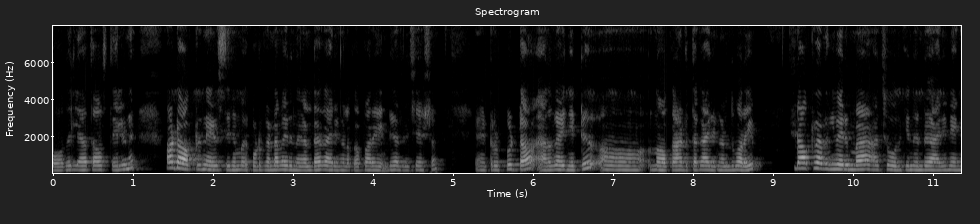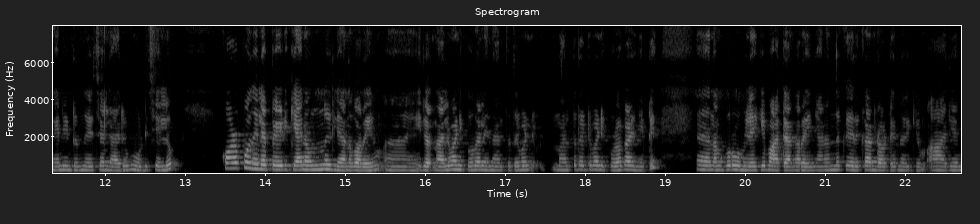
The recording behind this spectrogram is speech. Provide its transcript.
ബോധമില്ലാത്ത അവസ്ഥയിലാണ്. അപ്പോൾ ഡോക്ടർ നേഴ്സിനും കൊടുക്കേണ്ട മരുന്നുകളുടെ കാര്യങ്ങളൊക്കെ പറയുന്നുണ്ട്. അതിനുശേഷം ട്രിപ്പ് ഇട്ടോ? അത് കഴിഞ്ഞിട്ട് നോക്കാം അടുത്ത കാര്യങ്ങളെന്ന് പറയും. ഡോക്ടർ ഇറങ്ങി വരുമ്പോൾ ചോദിക്കുന്നുണ്ട് ആര്യൻ എങ്ങനെയുണ്ടെന്ന് ചോദിച്ചാൽ എല്ലാവരും കൂടി ചെല്ലും. കുഴപ്പമൊന്നുമില്ല പേടിക്കാനൊന്നുമില്ല എന്ന് പറയും ഇരുപത്തിനാല് മണിക്കൂർ അല്ലെങ്കിൽ നാൽപ്പത് മണി നാൽപ്പത്തെട്ട് മണിക്കൂറോ കഴിഞ്ഞിട്ട് നമുക്ക് റൂമിലേക്ക് മാറ്റാൻ പറയും. ഞാനൊന്ന് കയറി കണ്ടോട്ടെ എന്ന് ചോദിക്കും. ആര്യൻ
